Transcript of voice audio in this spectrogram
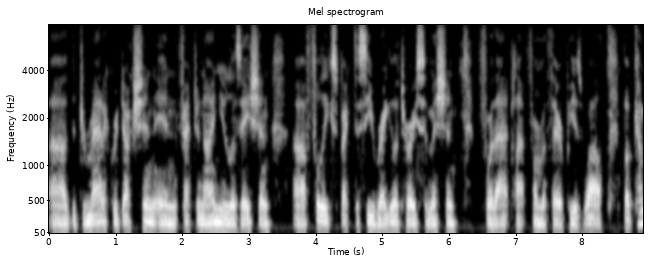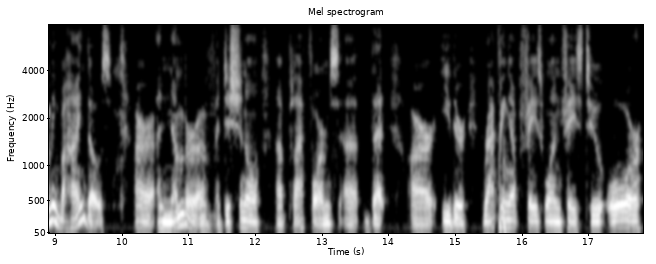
uh, the dramatic reduction in factor nine utilization, uh, fully expect to see regulatory submission for that platform of therapy as well. But coming behind those are a number of additional uh, platforms uh, that are either wrapping up phase one, phase two, or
